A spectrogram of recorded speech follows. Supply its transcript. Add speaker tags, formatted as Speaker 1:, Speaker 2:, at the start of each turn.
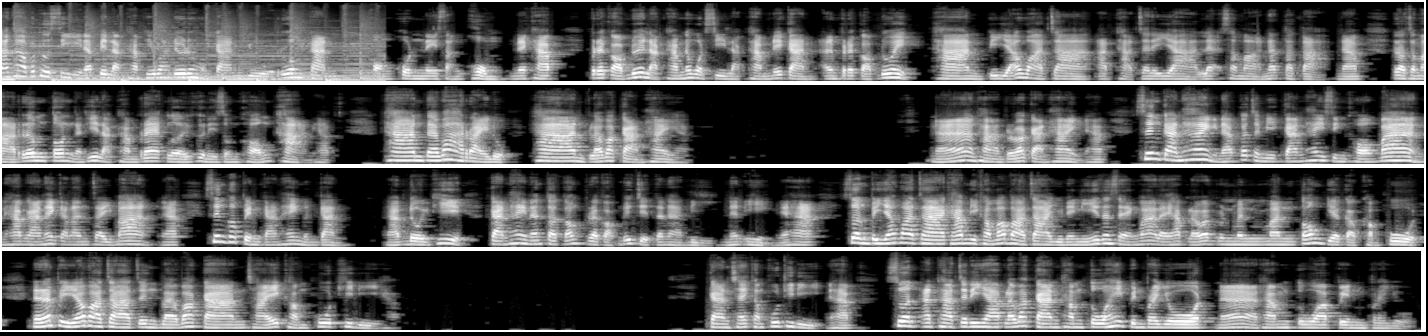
Speaker 1: สังขาวัตถุสี่นะเป็นหลักธรรมที่ว่าด้วยเรื่องของการอยู่ร่วมกันของคนในสังคมนะครับ ประกอบด้วยหลักธรรมทั้งหมด 4 หลักธรรมด้วยกัน อันประกอบด้วยทานปิยวาจา อัฏฐจริยา และสมานัตตานะครับเราจะมาเริ่มต้นกันที่หลักธรรมแรกเลยคือในส่วนของทานครับ ทานแปลว่าอะไรลูกทานแปลว่าการให้ครับ นะทานแปลว่าการให้นะครับ ซึ่งการให้นะครับก็จะมีการให้สิ่งของบ้างนะครับ การให้กำลังใจบ้างนะครับซึ่งก็เป็นการให้เหมือนกันนะครับ โดยที่การให้นั้นจะต้องประกอบด้วยเจตนาดีนั่นเองนะฮะส่วนปิยวาจาครับมีคำว่าวาจาอยู่ในนี้แสดงว่าอะไรครับแปลว่ามันมันมันต้องเกี่ยวกับคำพูดดังนั้นปิยวาจาจึงแปลว่าการใช้คำพูดที่ดีครับ การใช้คำพูดที่ดีนะครับ ส่วนอัฏฐจริยาแปลว่าการทำตัวให้เป็นประโยชน์นะทำตัวเป็นประโยชน์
